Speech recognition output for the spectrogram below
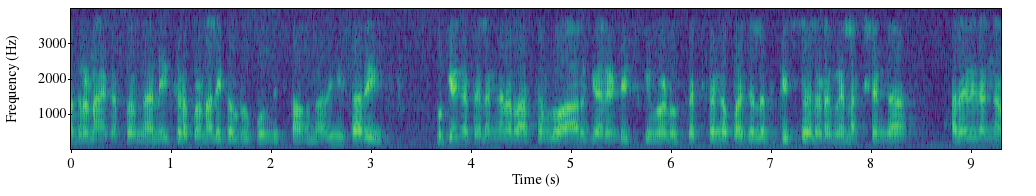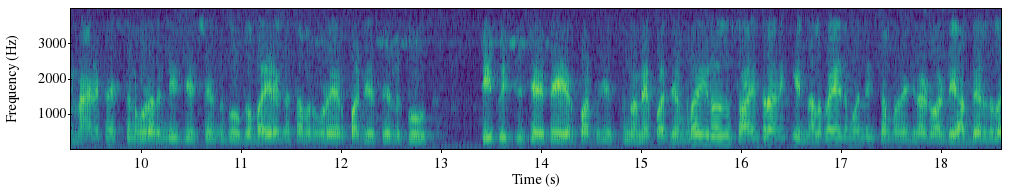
అగ్రనాయకత్వం కానీ ఇక్కడ ప్రణాళికలు రూపొందిస్తా ఉన్నది. ఈసారి ముఖ్యంగా తెలంగాణ రాష్ట్రంలో ఆరు గ్యారంటీ స్కీమ్లను ఖచ్చితంగా ప్రజలకు తీసుకువెళ్ళడమే లక్ష్యంగా అదేవిధంగా మేనిఫెస్టోను కూడా రిలీజ్ చేసేందుకు ఒక బహిరంగ సభను కూడా ఏర్పాటు చేసేందుకు టీపీసీసీ అయితే ఏర్పాటు చేస్తున్న నేపథ్యంలో ఈ రోజు సాయంత్రానికి నలభై ఐదు మందికి సంబంధించినటువంటి అభ్యర్థుల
